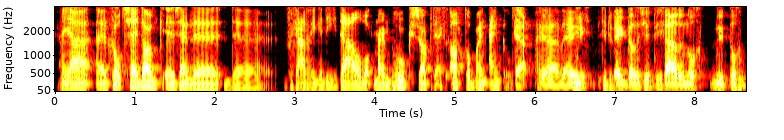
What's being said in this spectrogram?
En ja, eh, godzijdank eh, zijn de, de vergaderingen digitaal, want mijn broek zakte echt af tot mijn enkels. Ja, ja nee, Niet ik denk dat je tirade nog, nu toch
